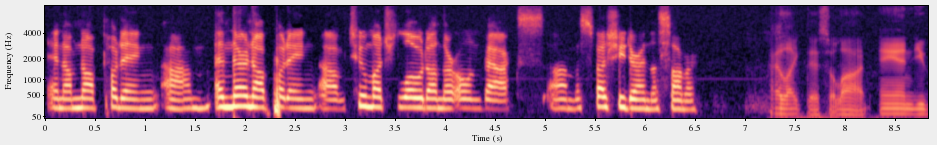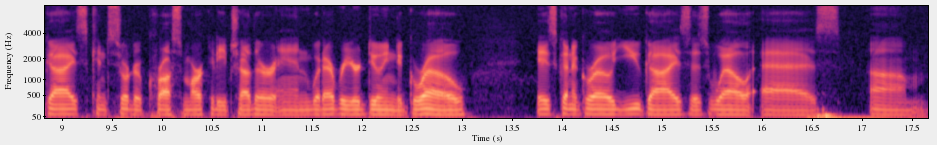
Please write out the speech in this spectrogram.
and i'm not putting um, and they're not putting too much load on their own backs especially during the summer i like this a lot. And you guys can sort of cross market each other and whatever you're doing to grow is going to grow you guys as well as um,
